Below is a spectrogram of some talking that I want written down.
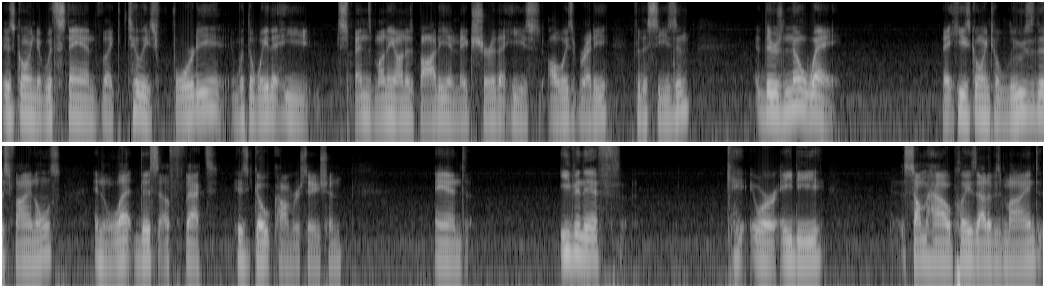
is going to withstand like till he's 40 with the way that he spends money on his body and makes sure that he's always ready for the season. There's no way that he's going to lose this finals and let this affect his GOAT conversation. And even if K or AD somehow plays out of his mind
